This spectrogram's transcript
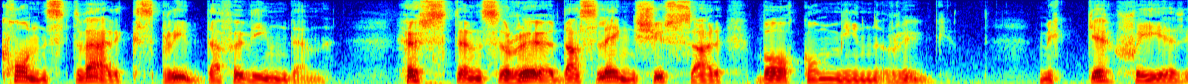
konstverk spridda för vinden. Höstens röda slängkyssar bakom min rygg. Mycket sker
